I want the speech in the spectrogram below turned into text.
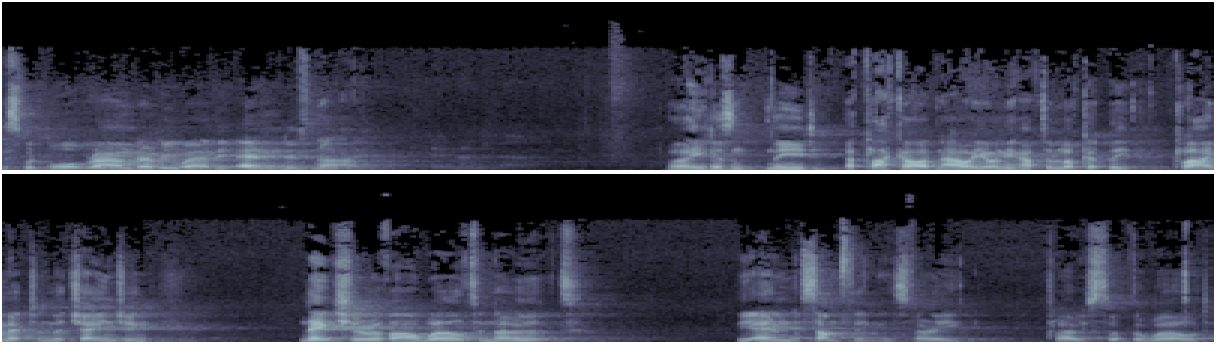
Just would walk round everywhere, The end is nigh. Well, he doesn't need a placard now. You only have to look at the climate and the changing nature of our world to know that the end of something is very close of the world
